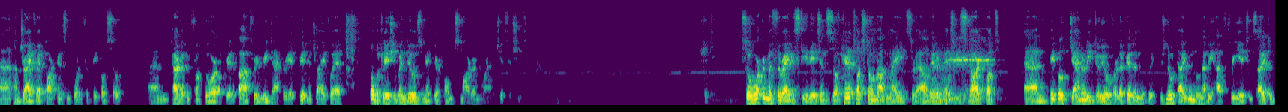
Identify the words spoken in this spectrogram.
Uh, and driveway parking is important for people. So um, tired looking front door, upgrade a bathroom, redecorate, creating a driveway, double glaze your windows, make your home smarter and more energy efficient. So working with the right estate agents. So I've kind of touched on that in my sort of elevator pitch at the start, but um, people generally do overlook it, and there's no doubting they'll maybe have three agents out, and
